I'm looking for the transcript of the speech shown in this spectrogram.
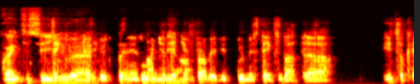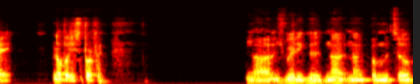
Great to see Thank you. you. Uh, Thank you explaining as much as I can. Probably did few mistakes, but uh, it's okay. Nobody's perfect. No, it was really good. No, no problem at all.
